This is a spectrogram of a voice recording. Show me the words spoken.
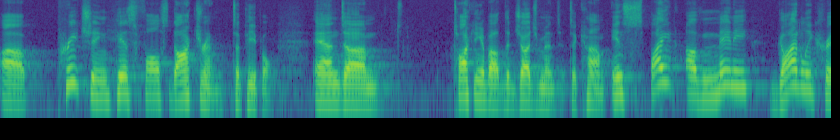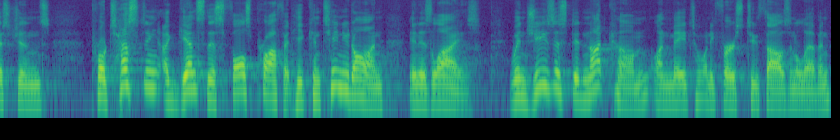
uh, preaching his false doctrine to people and um, talking about the judgment to come. In spite of many godly Christians protesting against this false prophet, he continued on in his lies. When Jesus did not come on May 21st, 2011,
